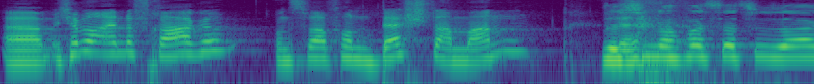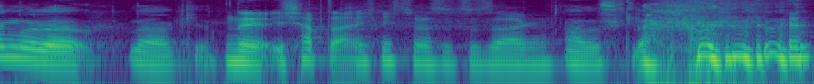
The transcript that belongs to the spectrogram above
Ähm, ich habe noch eine Frage, und zwar von Bester Mann. Willst du noch was dazu sagen? Oder? Na, okay. Nee, ich habe da eigentlich nichts mehr dazu zu sagen. Alles klar.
